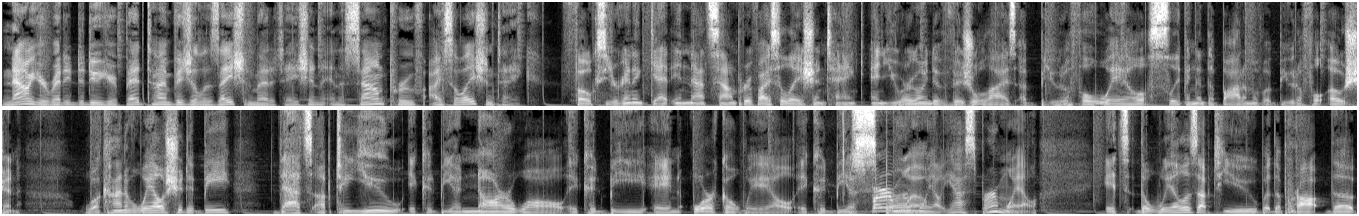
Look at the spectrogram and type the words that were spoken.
Now you're ready to do your bedtime visualization meditation in a soundproof isolation tank. Folks, you're going to get in that soundproof isolation tank and you are going to visualize a beautiful whale sleeping at the bottom of a beautiful ocean. What kind of whale should it be? That's up to you. It could be a narwhal. It could be an orca whale. It could be a, sperm sperm, whale. whale. Yeah, sperm whale. It's the whale is up to you, but the pro the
